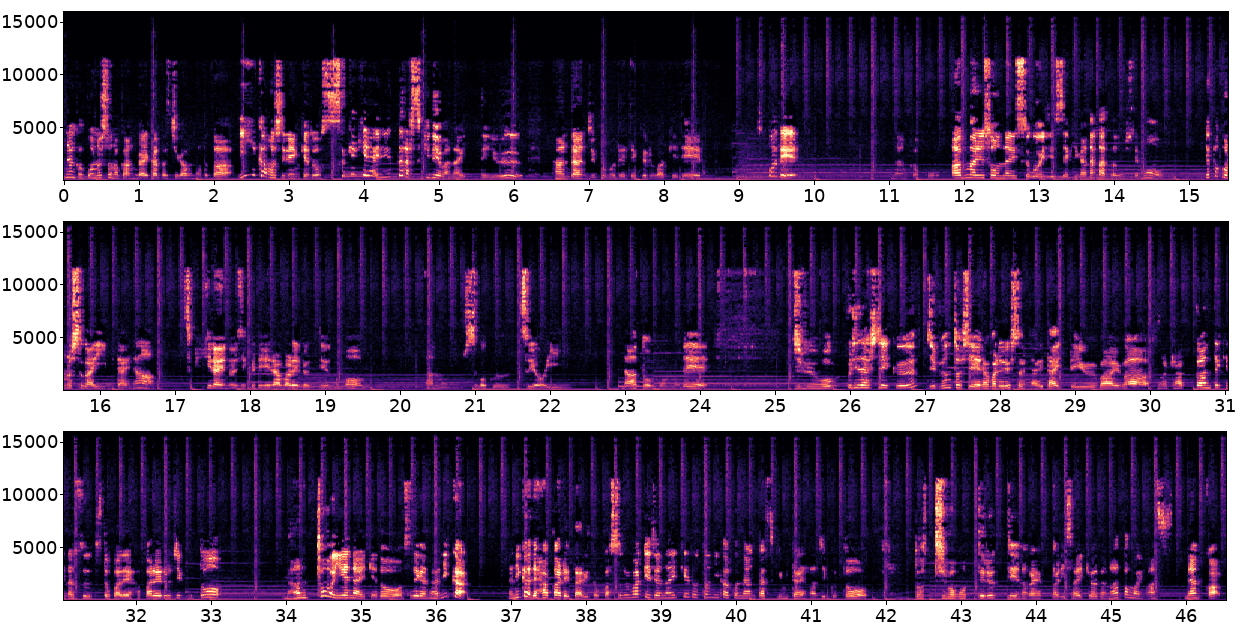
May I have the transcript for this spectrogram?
なんかこの人の考え方違うなとか、いいかもしれんけど、好き嫌いで言ったら好きではないっていう判断軸も出てくるわけで、そこで、なんかこう、あんまりそんなにすごい実績がなかったとしても、やっぱこの人がいいみたいな、好き嫌いの軸で選ばれるっていうのも、あの、すごく強いなと思うので、自分を売り出していく、自分として選ばれる人になりたいっていう場合は、その客観的な数値とかで測れる軸と、何とも言えないけど、それが何か、何かで測れたりとかするわけじゃないけど、とにかくなんか好きみたいな軸と、どっちも持ってるっていうのがやっぱり最強だなと思います。なんか、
